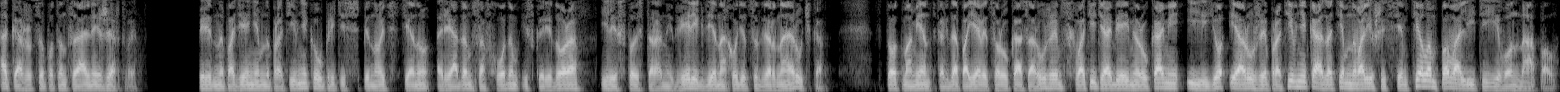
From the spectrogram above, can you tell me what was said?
окажутся потенциальные жертвы. Перед нападением на противника упритесь спиной в стену рядом со входом из коридора или с той стороны двери, где находится дверная ручка. В тот момент, когда появится рука с оружием, схватите обеими руками и ее, и оружие противника, а затем, навалившись всем телом, повалите его на пол.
